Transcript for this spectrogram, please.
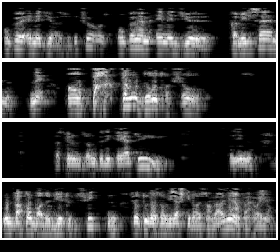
On peut aimer Dieu par-dessus toute chose, on peut même aimer Dieu comme il s'aime, mais en partant d'autre chose. Parce que nous ne sommes que des créatures. nous, ne partons pas de Dieu tout de suite, surtout dans son visage qui ne ressemble à rien, enfin voyons.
